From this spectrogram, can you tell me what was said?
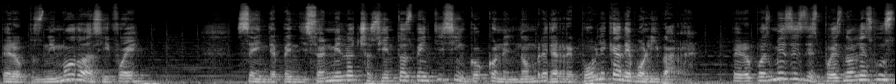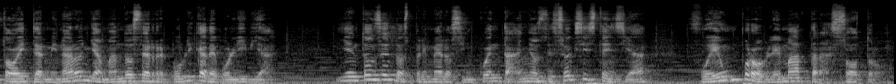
pero pues ni modo así fue. Se independizó en 1825 con el nombre de República de Bolívar, pero pues meses después no les gustó y terminaron llamándose República de Bolivia. Y entonces los primeros 50 años de su existencia fue un problema tras otro.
